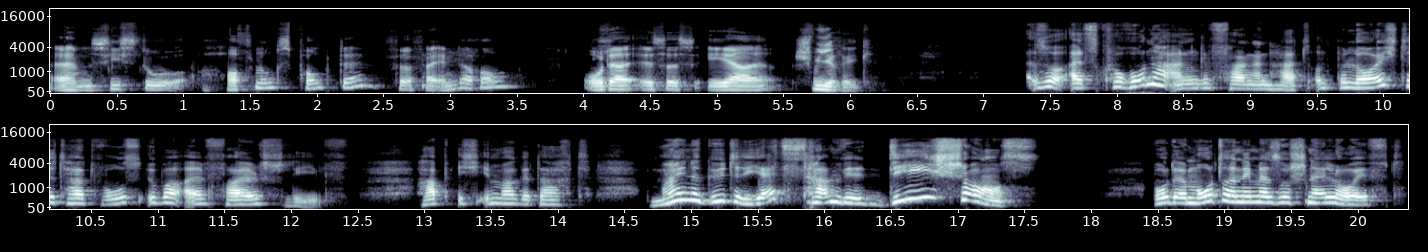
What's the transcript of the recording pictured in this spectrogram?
Ähm, siehst du Hoffnungspunkte für Veränderung oder ist es eher schwierig? Also als Corona angefangen hat und beleuchtet hat, wo es überall falsch lief, habe ich immer gedacht, meine Güte, jetzt haben wir die Chance, wo der Motor nicht mehr so schnell läuft,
